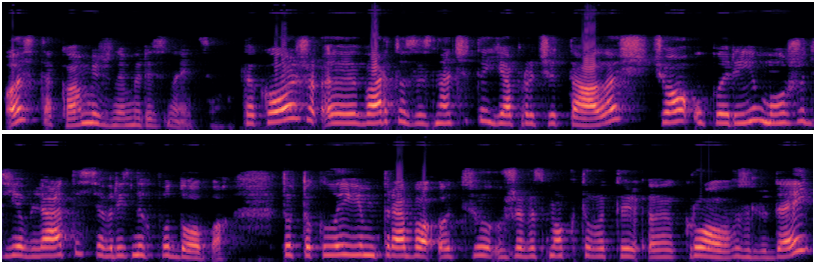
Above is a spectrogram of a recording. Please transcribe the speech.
Ось така між ними різниця. Також е, варто зазначити, я прочитала, що упирі можуть з'являтися в різних подобах. Тобто, коли їм треба оцю вже висмоктувати е, кров з людей,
